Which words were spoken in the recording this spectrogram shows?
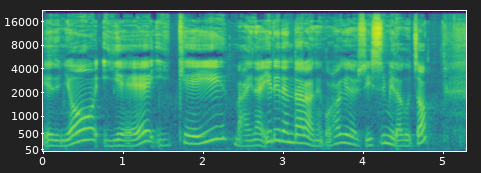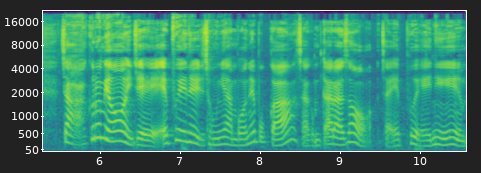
얘는요, 2에 2k 마이너 1이 된다라는 걸 확인할 수 있습니다. 그죠? 자, 그러면 이제 fn을 정리 한번 해볼까? 자, 그럼 따라서 자, fn은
